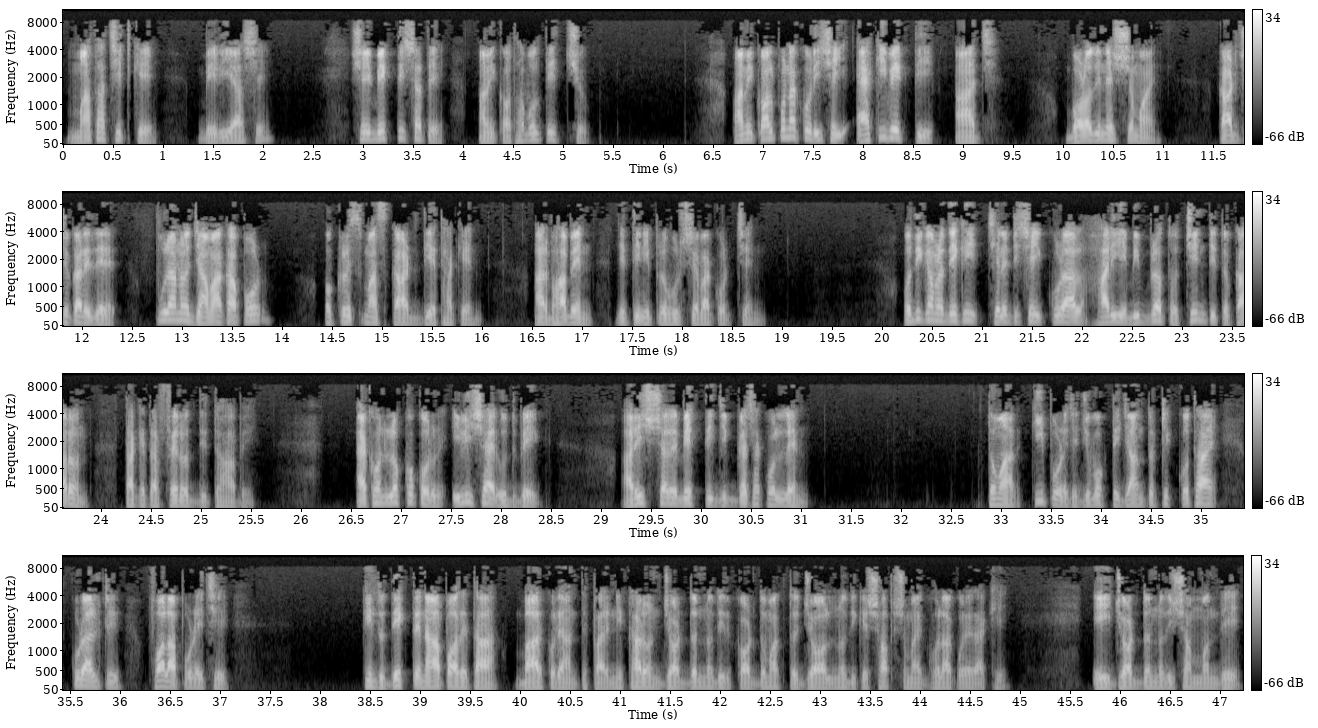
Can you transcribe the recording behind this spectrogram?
মাথা ছিটকে বেরিয়ে আসে? সেই ব্যক্তির সাথে আমি কথা বলতে ইচ্ছুক। আমি কল্পনা করি সেই একই ব্যক্তি আজ বড়দিনের সময় কার্যকারীদের পুরানো জামা কাপড় ও ক্রিসমাস কার্ড দিয়ে থাকেন আর ভাবেন যে তিনি প্রভুর সেবা করছেন। ওদিকে আমরা দেখি ছেলেটি সেই কুড়াল হারিয়ে বিব্রত, চিন্তিত কারণ তাকে তা ফেরত দিতে হবে। এখন লক্ষ্য করুন, ইলিশায়ের উদ্বেগ। আর ঈশ্বরের ব্যক্তি জিজ্ঞাসা করলেন, তোমার কি পড়েছে? যুবকটি জানত ঠিক কোথায় কুড়ালটি ফলা পড়েছে, কিন্তু দেখতে না পাওয়াতে তা বার করে আনতে পারেনি, কারণ জর্দন নদীর কর্দমাক্ত জল নদীকে সবসময় ঘোলা করে রাখে। এই জর্দন নদী সম্বন্ধে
